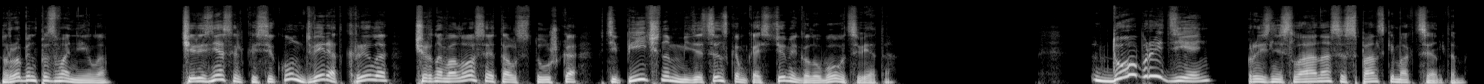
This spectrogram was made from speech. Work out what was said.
Робин позвонила. Через несколько секунд дверь открыла черноволосая толстушка в типичном медицинском костюме голубого цвета. «Добрый день!» — произнесла она с испанским акцентом.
